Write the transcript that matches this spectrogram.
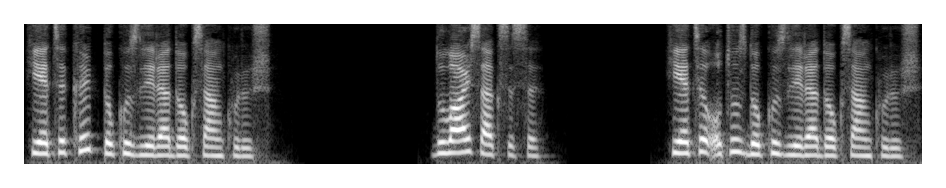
Fiyatı 49 lira 90 kuruş. Duvar saksısı. Fiyatı 39 lira 90 kuruş.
